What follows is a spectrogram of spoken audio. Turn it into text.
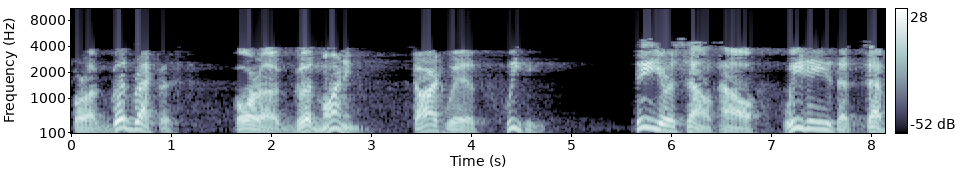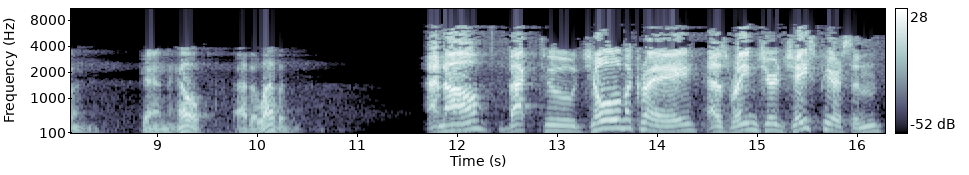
for a good breakfast, for a good morning, start with Wheaties. See yourself how Wheaties at 7 can help at 11. And now, back to Joel McCrea as Ranger Jace Pearson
